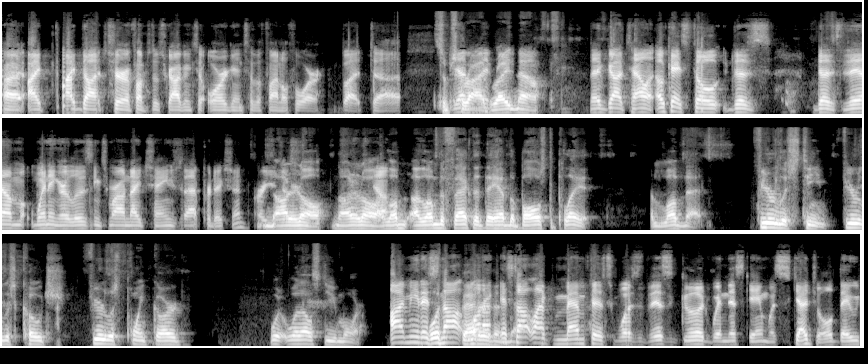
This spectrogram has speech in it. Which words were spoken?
I, I I'm not sure if I'm subscribing to Oregon to the Final Four, but uh, Subscribe they- right now. they've got talent. Okay, so does does them winning or losing tomorrow night change that prediction? Or Not just- at all. Not at all. I love. I love the fact that they have the balls to play it. I love that. Fearless team, fearless coach, fearless point guard. What, what else do you more? I mean, it's What's not like it's that? not like Memphis was this good when this game was scheduled. They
